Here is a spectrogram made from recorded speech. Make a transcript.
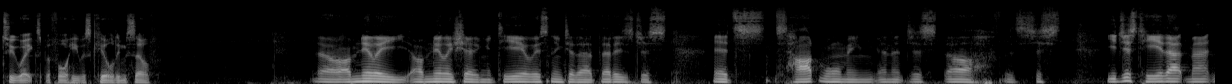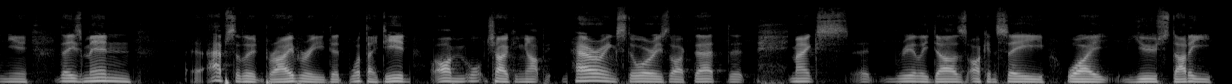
two weeks before he was killed himself. Oh, I'm nearly, I'm nearly shedding a tear listening to that. That is just, it's, it's heartwarming, and it just, oh, it's just, you just hear that, Matt, and you, these men, absolute bravery that what they did. I'm choking up. Harrowing stories like that that makes it really does. I can see why you study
